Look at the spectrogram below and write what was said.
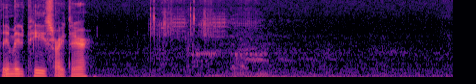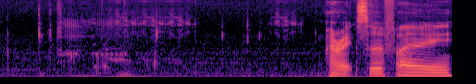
They made peace right there. So if I...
